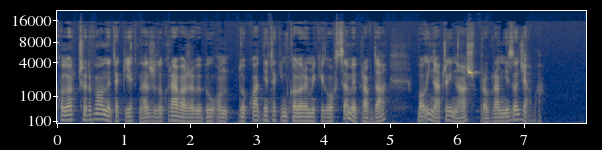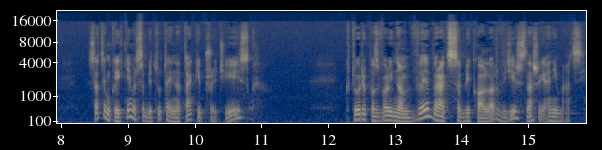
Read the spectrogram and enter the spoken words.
kolor czerwony, taki jak należy do krawa, żeby był on dokładnie takim kolorem, jakiego chcemy, prawda? Bo inaczej nasz program nie zadziała. Zatem klikniemy sobie tutaj na taki przycisk, który pozwoli nam wybrać sobie kolor, widzisz, z naszej animacji.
